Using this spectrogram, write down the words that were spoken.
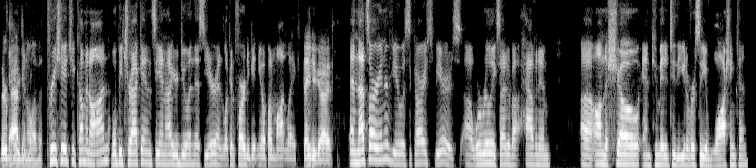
they're yeah, you're magical. gonna love it. Appreciate you coming on. We'll be tracking, seeing how you're doing this year, and looking forward to getting you up on Montlake. Thank you guys. and that's our interview with Zakari Spears. Uh, we're really excited about having him uh, on the show and committed to the University of Washington.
